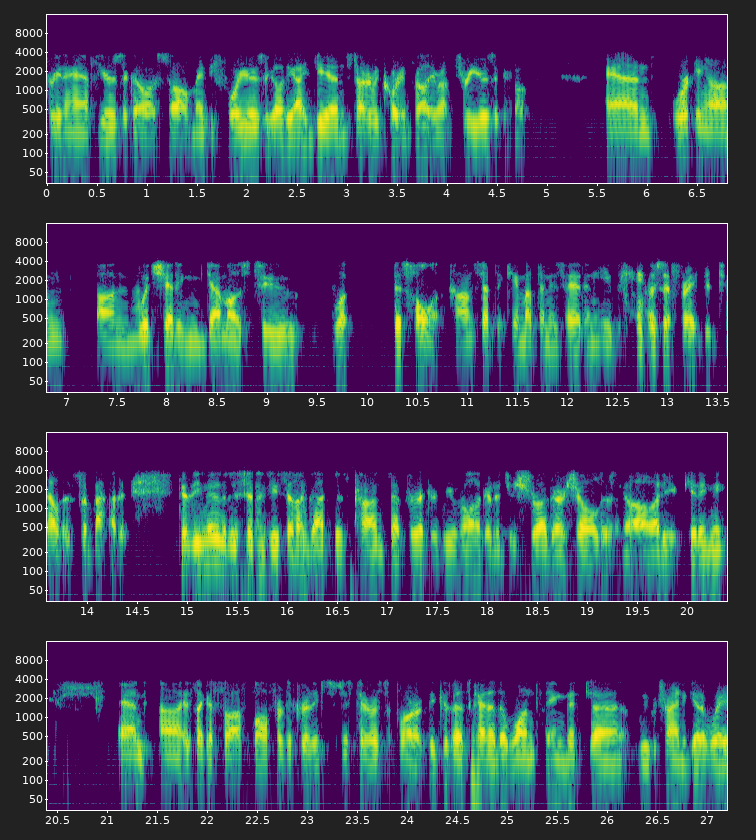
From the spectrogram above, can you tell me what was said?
three and a half years ago or so, maybe four years ago, the idea, and started recording probably around three years ago, and working on on woodshedding demos to this whole concept that came up in his head, and he, was afraid to tell us about it because he knew that as soon as he said, "I've got this concept record," we were all going to just shrug our shoulders and go, "Oh, what are you kidding me?" And uh, it's like a softball for the critics to just tear us apart because that's kind of the one thing that uh, we were trying to get away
